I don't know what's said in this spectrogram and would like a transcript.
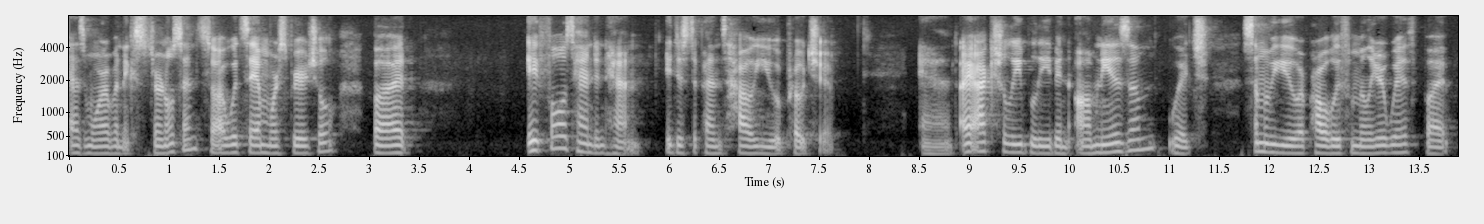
as more of an external sense. So I would say I'm more spiritual, but it falls hand in hand. It just depends how you approach it. And I actually believe in omnism, which some of you are probably familiar with, but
